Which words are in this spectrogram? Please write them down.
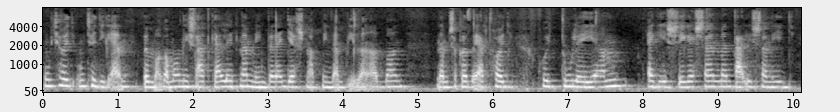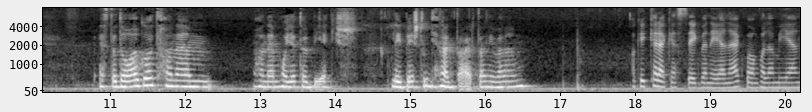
Úgyhogy, úgyhogy igen, önmagamon is át kell lépnem minden egyes nap, minden pillanatban. Nem csak azért, hogy, hogy túléljem egészségesen, mentálisan így ezt a dolgot, hanem, hanem hogy a többiek is lépést tudjanak tartani velem. Akik kerekesszékben élnek, van valamilyen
